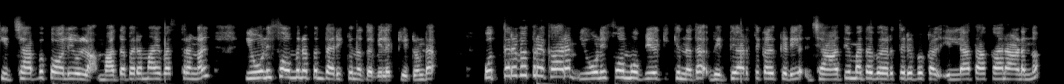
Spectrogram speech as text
ഹിജാബ് പോലെയുള്ള മതപരമായ വസ്ത്രങ്ങൾ യൂണിഫോമിനൊപ്പം ധരിക്കുന്നത് വിലക്കിയിട്ടുണ്ട്. ഉത്തരവ് പ്രകാരം യൂണിഫോം ഉപയോഗിക്കുന്നത് വിദ്യാർത്ഥികൾക്കിടയിൽ ജാതിമത വേർതിരിവുകൾ ഇല്ലാതാക്കാനാണെന്നും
